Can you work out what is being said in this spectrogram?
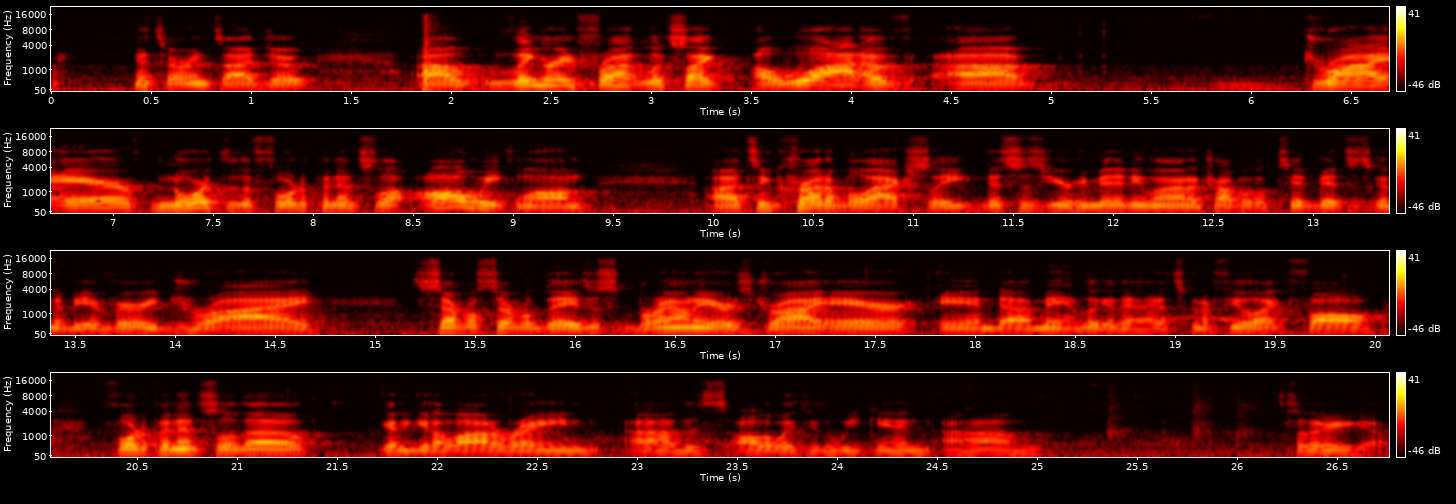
It's our inside joke. Uh, lingering front looks like a lot of uh, dry air north of the Florida Peninsula all week long. Uh, it's incredible, actually. This is your humidity line on Tropical Tidbits. It's going to be a very dry, several, several days. This is brown air, it's dry air, and uh, man, look at that. It's going to feel like fall. Florida Peninsula, though, Going to get a lot of rain uh, this all the way through the weekend. Um, so there you go.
